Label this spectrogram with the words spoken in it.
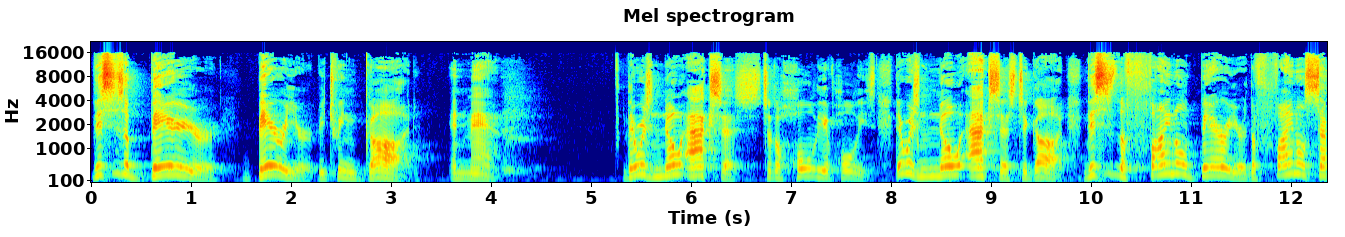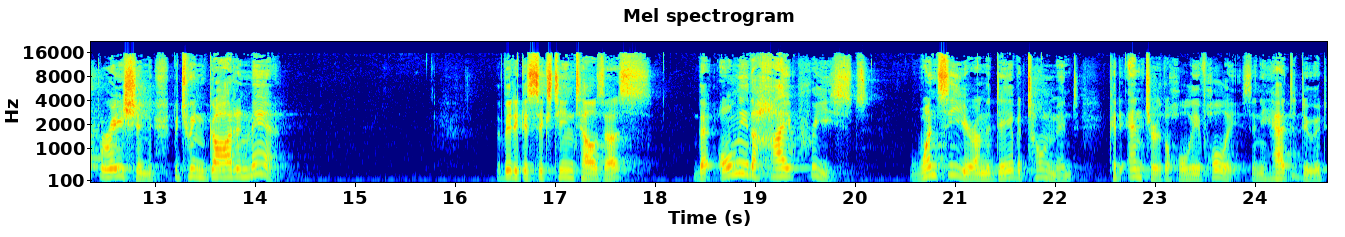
This is a barrier, barrier between God and man. There was no access to the Holy of Holies. There was no access to God. This is the final barrier, the final separation between God and man. Leviticus 16 tells us that only the high priest, once a year on the Day of Atonement, could enter the Holy of Holies, and he had to do it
